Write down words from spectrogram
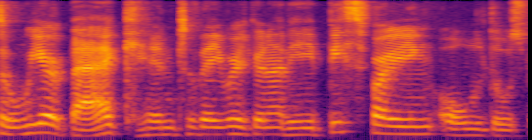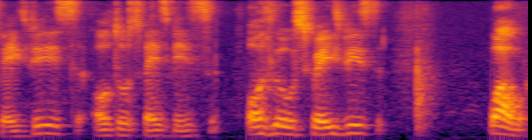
So we are back and today we're gonna be firing all those babies, all those babies, all those babies. Wow,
